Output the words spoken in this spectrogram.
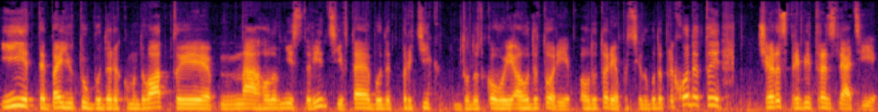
і тебе Ютуб буде рекомендувати на головній сторінці, і в тебе буде притік додаткової аудиторії. Аудиторія постійно буде приходити через прямі трансляції.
